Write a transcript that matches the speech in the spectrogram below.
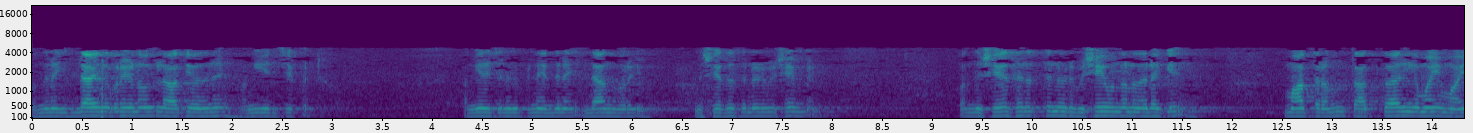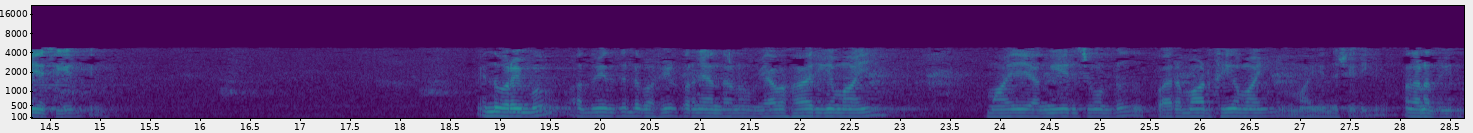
ഒന്നിനെ ഇല്ല എന്ന് പറയണമെങ്കിൽ ആദ്യം അതിനെ അംഗീകരിച്ചേ പറ്റൂ. അംഗീകരിച്ചില്ലെങ്കിൽ പിന്നെ എന്തിനെ ഇല്ല എന്ന് പറയും? നിഷേധത്തിനൊരു വിഷയം വേണം. അപ്പം നിഷേധനത്തിനൊരു വിഷയം എന്നുള്ള നിലയ്ക്ക് മാത്രം താത്കാലികമായി മായയെ സ്വീകരിക്കുന്നു. എന്ന് പറയുമ്പോൾ അദ്വൈതത്തിന്റെ ഭാഷയിൽ പറഞ്ഞാൽ എന്താണ്? വ്യാവഹാരികമായി മായയെ അംഗീകരിച്ചുകൊണ്ട് പാരമാർത്ഥികമായി മായയെ നിഷേധിക്കുന്നു. അതാണ് അദ്വൈതം.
